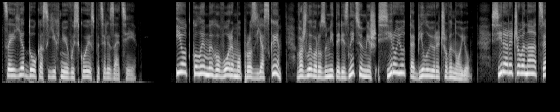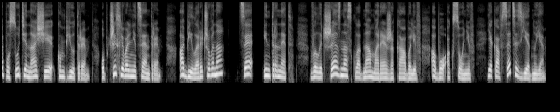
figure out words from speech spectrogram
Це є доказ їхньої вузької спеціалізації. І от коли ми говоримо про зв'язки, важливо розуміти різницю між сірою та білою речовиною. Сіра речовина це, по суті, наші комп'ютери, обчислювальні центри, а біла речовина це інтернет, величезна складна мережа кабелів або аксонів, яка все це з'єднує.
